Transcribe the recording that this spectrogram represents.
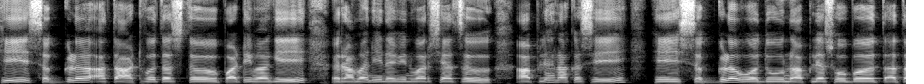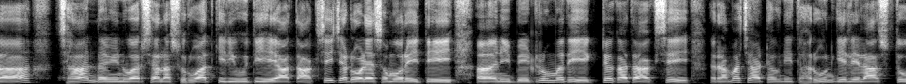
हे सगळं आता आठवत असतं. पाठीमागे रामाने नवीन वर्षाचं आपल्याला कसे हे सगळं वधून आपल्यासोबत आता छान नवीन वर्षाला सुरुवात केली होती. हे आता अक्षयच्या डोळ्यासमोर येते. आणि बेडरूम मध्ये एकटक आता अक्षय रामाच्या आठवणीत हरवून गेलेला असतो.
